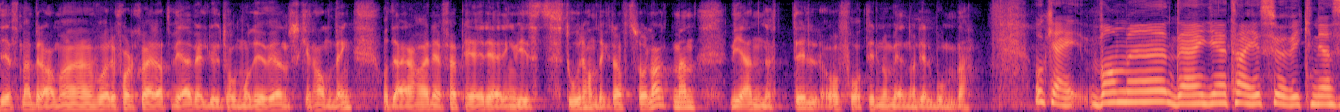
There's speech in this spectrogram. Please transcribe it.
det, som er bra med våre folk, er at vi er veldig utålmodige. Vi ønsker handling. Og der har Frp i regjering vist stor handlekraft så langt, men vi er nødt til å få til noe mer når det gjelder bommene. Ok, Hva med deg, Terje Søviknes.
